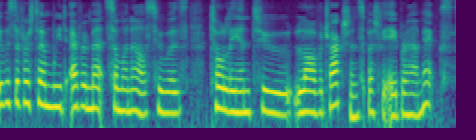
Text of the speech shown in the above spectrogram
It was the first time we'd ever met someone else who was totally into law of attraction, especially Abraham Hicks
